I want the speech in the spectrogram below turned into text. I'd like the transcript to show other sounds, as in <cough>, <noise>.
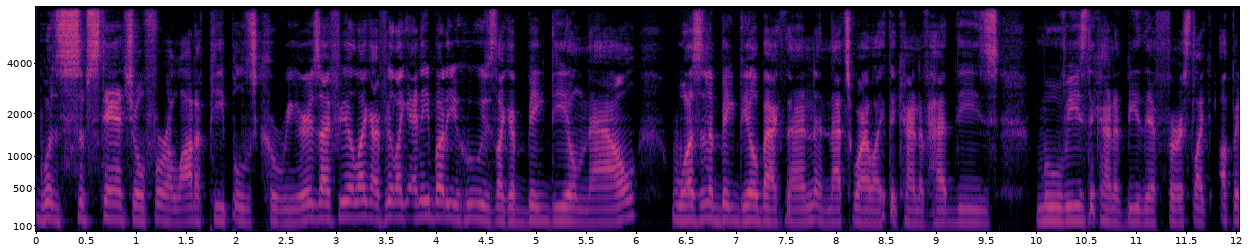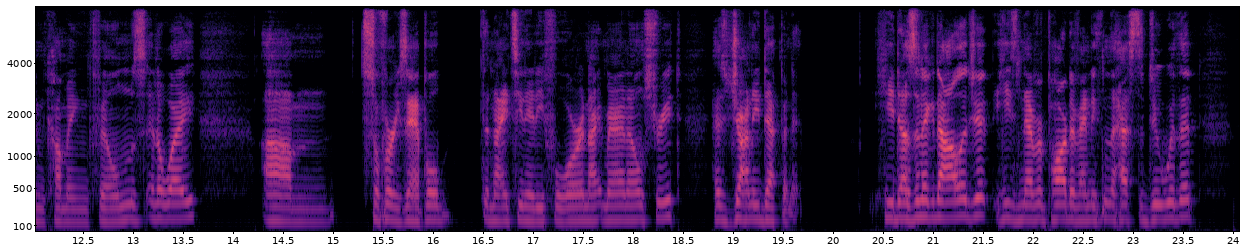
was substantial for a lot of people's careers. I feel like I feel like anybody who is like a big deal now wasn't a big deal back then, and that's why like they kind of had these movies to kind of be their first like up and coming films in a way. Um, so, for example, the 1984 Nightmare on Elm Street has Johnny Depp in it. He doesn't acknowledge it. He's never part of anything that has to do with it,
